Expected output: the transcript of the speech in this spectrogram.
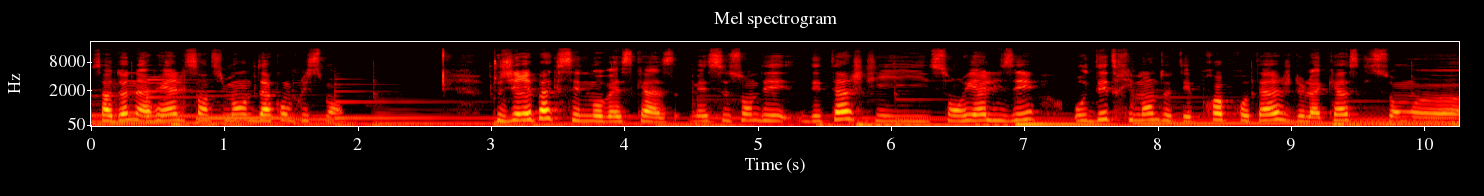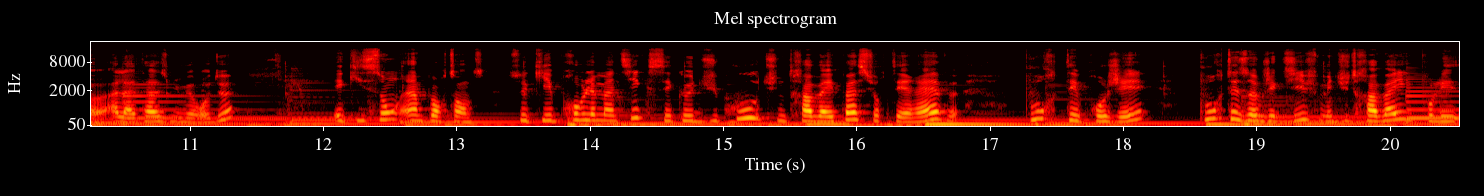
ça donne un réel sentiment d'accomplissement. Je ne dirais pas que c'est une mauvaise case, mais ce sont des, tâches qui sont réalisées au détriment de tes propres tâches de la case qui sont euh, à la case numéro 2 et qui sont importantes. Ce qui est problématique, c'est que du coup, tu ne travailles pas sur tes rêves pour tes projets, pour tes objectifs, mais tu travailles pour les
